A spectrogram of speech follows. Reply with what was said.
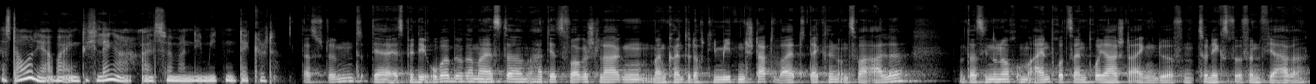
Das dauert ja aber eigentlich länger, als wenn man die Mieten deckelt. Das stimmt. Der SPD-Oberbürgermeister hat jetzt vorgeschlagen, man könnte doch die Mieten stadtweit deckeln, und zwar alle, und dass sie nur noch um ein Prozent pro Jahr steigen dürfen, zunächst für fünf Jahre.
